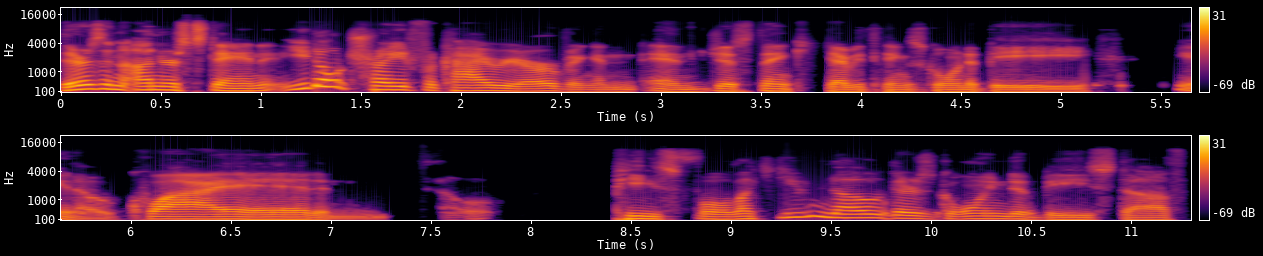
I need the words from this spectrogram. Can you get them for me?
there's an understanding. You don't trade for Kyrie Irving and and just think everything's going to be, you know, quiet and you know, peaceful like you know there's going to be stuff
